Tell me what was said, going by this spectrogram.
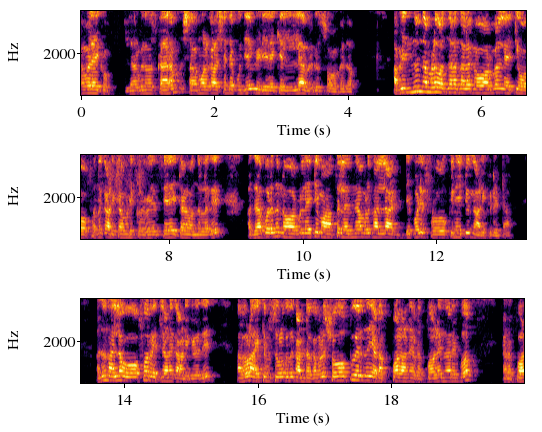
അസ്സലാമലൈക്കും. എല്ലാവർക്കും നമസ്കാരം. ഷാമോൾ കളക്ഷന്റെ പുതിയ വീഡിയോയിലേക്ക് എല്ലാവർക്കും സ്വാഗതം. അപ്പൊ ഇന്നും നമ്മൾ നല്ല നോർമൽ നെറ്റ് ഓഫറിന് കാണിക്കാൻ വേണ്ടി ക്ലിയറൻസ് ആയിട്ടാണ് വന്നുള്ളത്. അതേപോലെ തന്നെ നോർമൽ നെറ്റ് മാത്രമല്ല നമ്മൾ നല്ല അടിപൊളി ഫ്രോക്ക് നെറ്റും കാണിക്കുന്നുണ്ട് അത് നല്ല ഓഫർ റേറ്റിലാണ് കാണിക്കുന്നത്. അപ്പോൾ ഐറ്റംസുകളൊക്കെ കണ്ടോക്കാം. നമ്മൾ ഷോപ്പ് വരുന്നത് എടപ്പാളാണ്. എടപ്പാൾ എന്ന് പറയുമ്പോൾ എടപ്പാൾ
